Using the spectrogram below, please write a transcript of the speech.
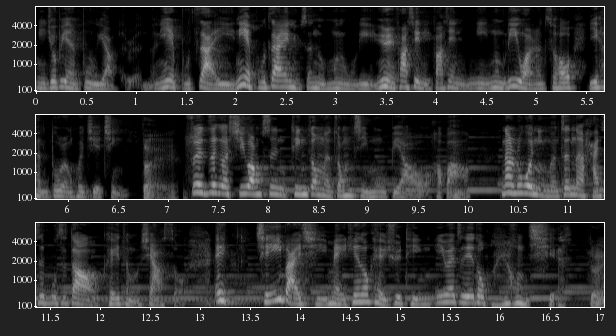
你就变成不一样的人了。你也不在意，你也不在意女生努不努力，因为你发现，你发现你努力完了之后，也很多人会接近你。对，所以这个希望是听众的终极目标哦，好不好？嗯那如果你们真的还是不知道可以怎么下手，哎，前一百期每天都可以去听，因为这些都不用钱。对，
